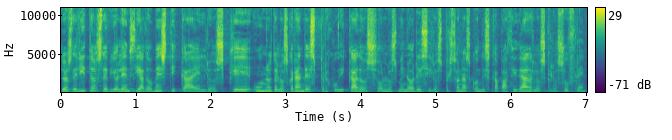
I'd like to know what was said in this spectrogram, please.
Los delitos de violencia doméstica en los que uno de los grandes perjudicados son los menores y las personas con discapacidad los que lo sufren.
